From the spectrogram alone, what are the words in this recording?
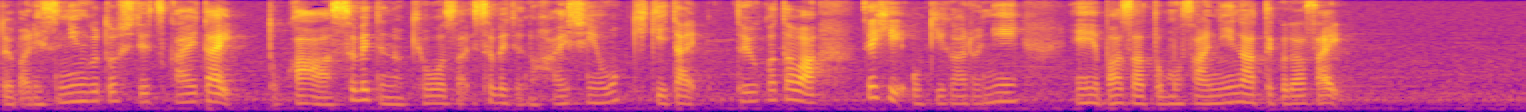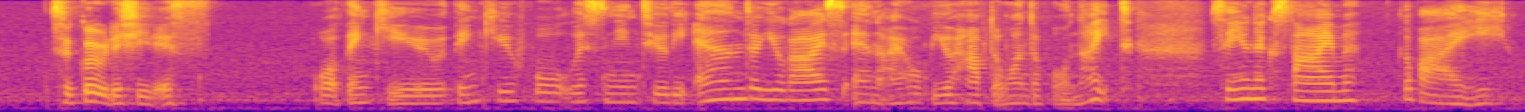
例えばリスニングとして使いたいとか全ての教材全ての配信を聞きたいという方は是非お気軽に、えー、バザトモさんになってください。すっごい嬉しいです。Well, thank you. Thank you for listening to the end, of you guys, and I hope you have a wonderful night. See you next time. Goodbye.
